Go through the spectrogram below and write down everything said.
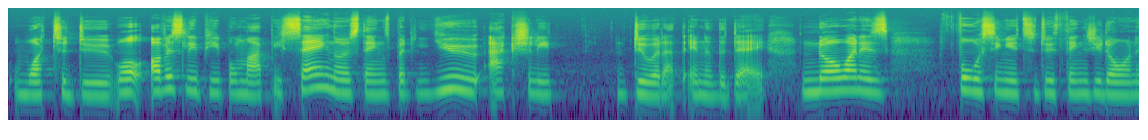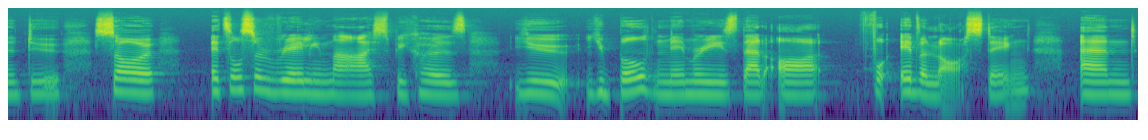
what to do. Well, obviously people might be saying those things, but you actually do it at the end of the day. No one is forcing you to do things you don't want to do. So, it's also really nice because you you build memories that are forever lasting and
